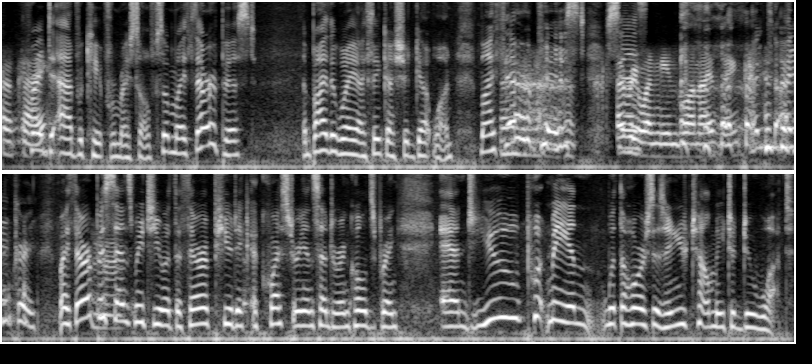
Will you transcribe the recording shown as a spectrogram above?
Okay. Afraid to advocate for myself. So my therapist and by the way, I think I should get one. My therapist says, Everyone needs one, I think. I, I, agree. My therapist mm-hmm. sends me to you at the Therapeutic Equestrian Center in Cold Spring, and you put me in with the horses and you tell me to do what?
